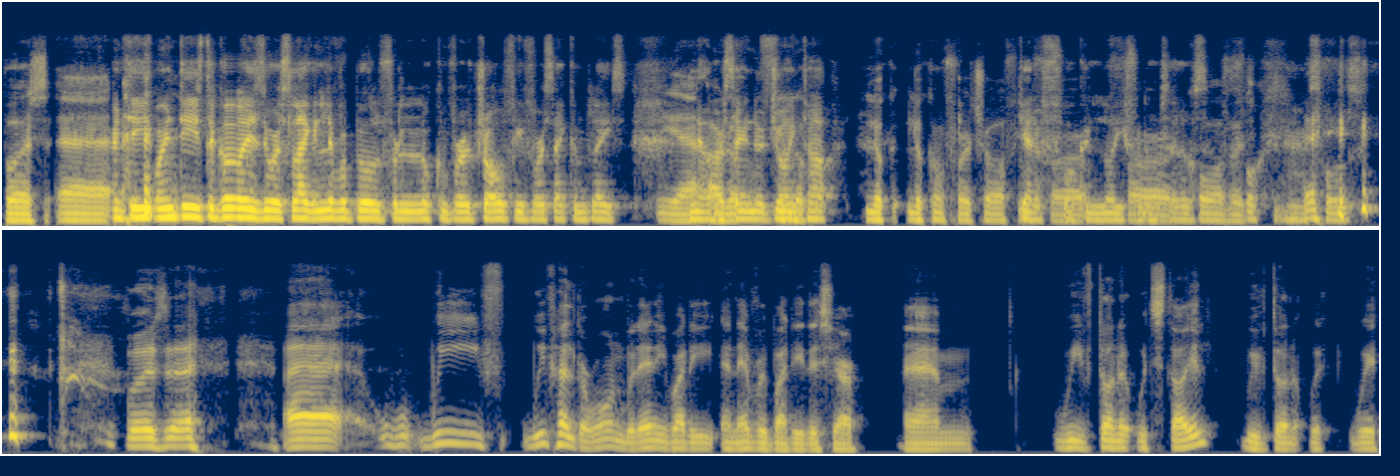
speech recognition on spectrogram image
But uh, Weren't these, weren't these the guys who were slagging Liverpool for looking for a trophy for second place? yeah, now they're saying they're joint look- top. Look, looking for a trophy. Get a for- fucking life for, themselves. COVID. But uh, uh, we've we've held our own with anybody and everybody this year. Um, we've done it with style. We've done it with with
